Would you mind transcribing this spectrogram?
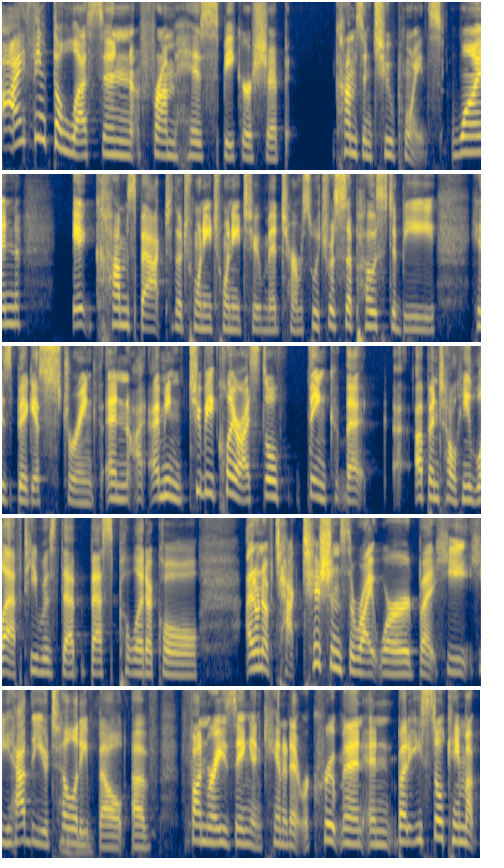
I think the lesson from his speakership comes in two points. One, it comes back to the 2022 midterms, which was supposed to be his biggest strength. And I, I mean, to be clear, I still think that uh, up until he left, he was the best political. I don't know if tactician's the right word, but he he had the utility mm-hmm. belt of fundraising and candidate recruitment, and but he still came up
